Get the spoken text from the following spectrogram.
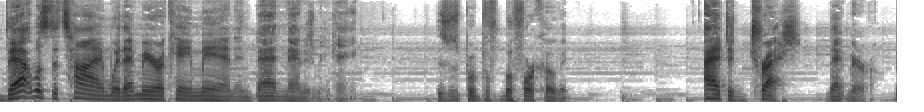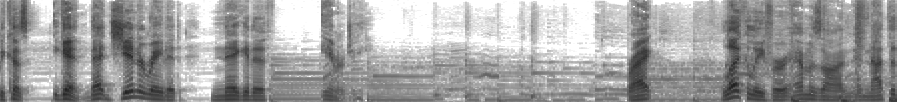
that was the time where that mirror came in and bad management came. This was b- before COVID. I had to trash that mirror because again, that generated negative energy. Right? Luckily for Amazon and not the,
